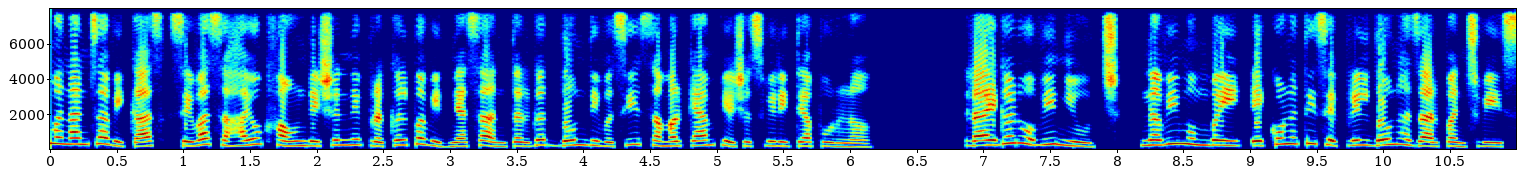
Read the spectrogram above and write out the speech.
मनांचा विकास सेवा सहायोग फाउंडेशनने प्रकल्प विज्ञासा अंतर्गत दोन दिवसीय समर कॅम्प यशस्वीरित्या पूर्ण. रायगड ओव्ही न्यूज नवी मुंबई एकोणतीस एप्रिल दोन हजार पंचवीस.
